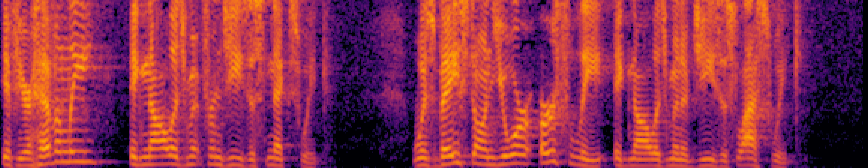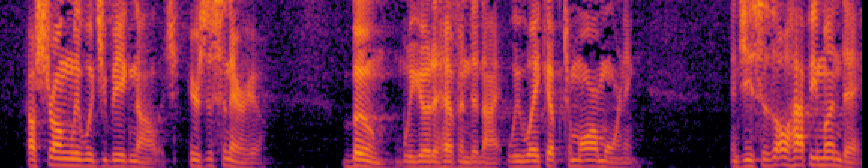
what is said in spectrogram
if your heavenly acknowledgement from Jesus next week was based on your earthly acknowledgement of Jesus last week, how strongly would you be acknowledged? Here's the scenario. Boom, we go to heaven tonight. We wake up tomorrow morning. And Jesus says, Oh, happy Monday.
